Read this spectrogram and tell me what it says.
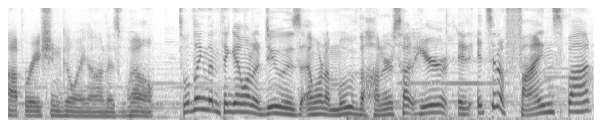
operation going on as well. So one thing that I think I want to do is I want to move the hunter's hut here. It, it's in a fine spot,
